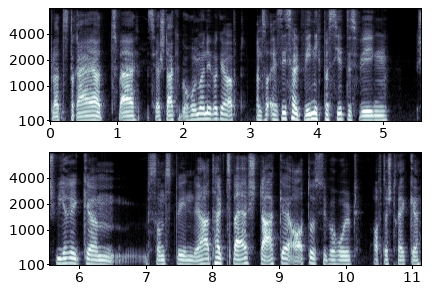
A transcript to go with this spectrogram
Platz drei hat zwei sehr starke Überholmanöver gehabt. Also es ist halt wenig passiert, deswegen schwierig ähm, sonst wen. Er hat halt zwei starke Autos überholt auf der Strecke.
